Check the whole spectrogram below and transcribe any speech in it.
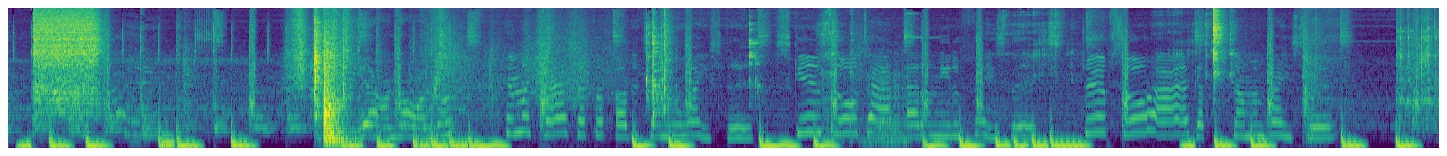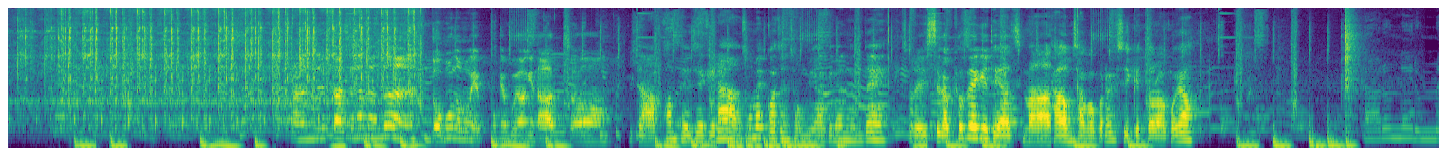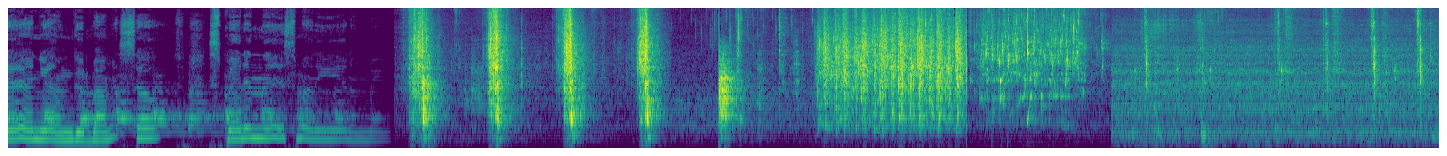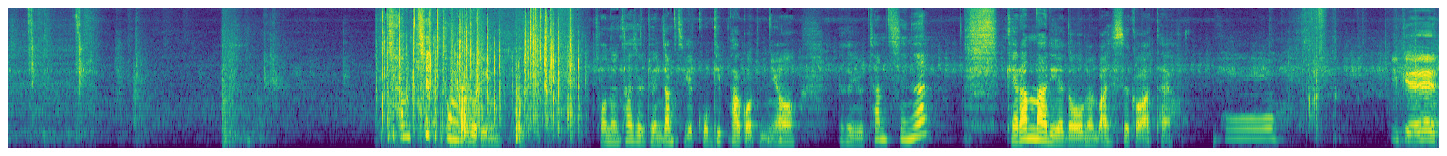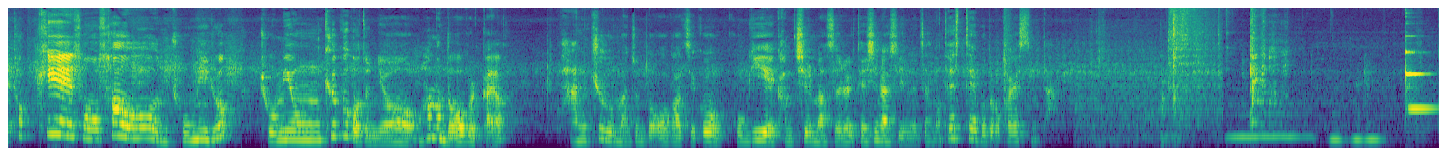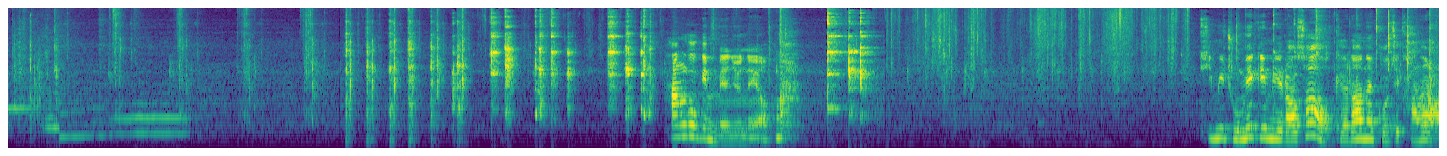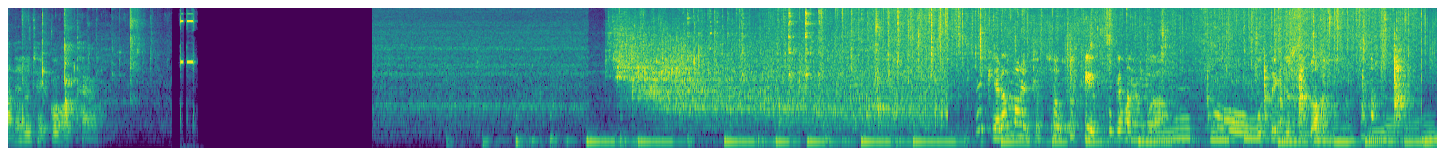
바느질까지 하면은 너무너무 예쁘게 모양이 나왔죠. 이제 앞판 배색이랑 소매까지는 정리하긴 했는데 저 레이스가 표백이 돼야지만 다음 작업을 할 수 있겠더라고요. Spending this money and I'm 참치통 조림. 저는 사실 된장찌개 고기파거든요. 그래서 이 참치는 계란말이에 넣으면 맛있을 것 같아요. 그리고 이게 터키에서 사온 조미료? 조미용 큐브거든요. 한번 넣어볼까요? 반 큐브만 좀 넣어가지고 고기의 감칠맛을 대신할 수 있는지 한번 테스트 해보도록 하겠습니다. 한국인 메뉴네요. 김이 조미김이라서 계란에 굳이 간을 안 해도 될 것 같아요. 왜 계란말이 대체 어떻게 예쁘게 하는 거야? 어, 못생겼어.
